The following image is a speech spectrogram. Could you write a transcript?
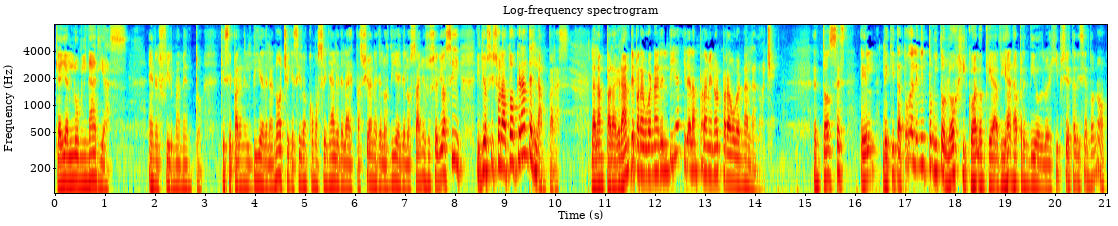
que haya luminarias en el firmamento, que separan el día de la noche, que sirvan como señales de las estaciones, de los días y de los años. Sucedió así, y Dios hizo las dos grandes lámparas, la lámpara grande para gobernar el día y la lámpara menor para gobernar la noche. Entonces, él le quita todo elemento mitológico a lo que habían aprendido de los egipcios y está diciendo, no,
